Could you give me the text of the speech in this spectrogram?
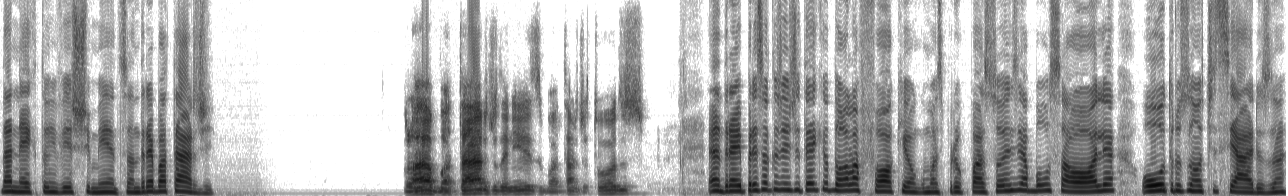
da Necton Investimentos. André, boa tarde. Olá, boa tarde, Denise, boa tarde a todos. André, a impressão que a gente tem é que o dólar foca em algumas preocupações e a bolsa olha outros noticiários, né?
